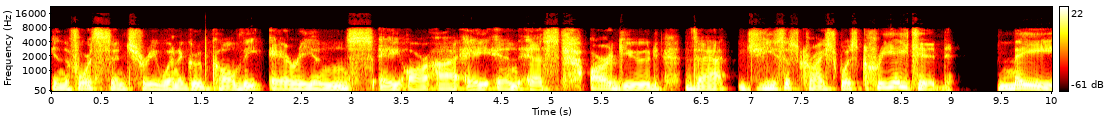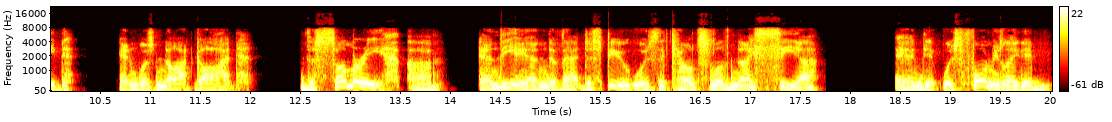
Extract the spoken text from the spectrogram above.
in the fourth century when a group called the Arians, A R I A N S, argued that Jesus Christ was created, made, and was not God. The summary uh, and the end of that dispute was the Council of Nicaea, and it was formulated.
